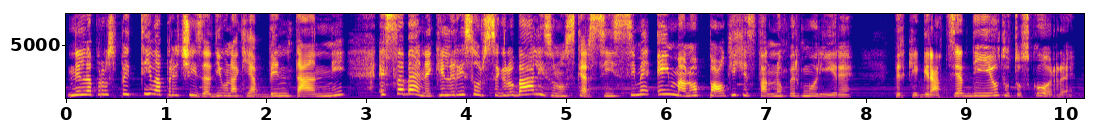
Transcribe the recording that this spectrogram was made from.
Nella prospettiva precisa di una che ha 20 anni e sa bene che le risorse globali sono scarsissime e in mano a pochi che stanno per morire. Perché grazie a Dio tutto scorre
